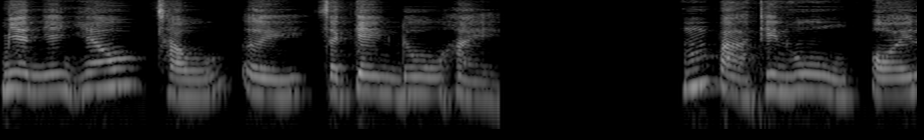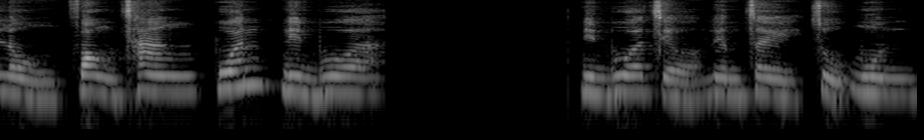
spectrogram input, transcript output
Miền nhanh héo, cháu ơi, sẽ kênh đô hải. Hứng bà thiên hùng, ói lồng phòng trang, buôn nền bùa. Nền bùa chiều liềm chày chủ môn.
